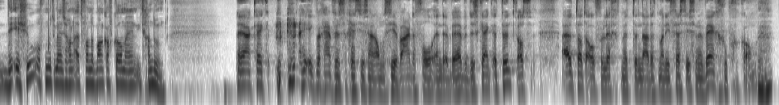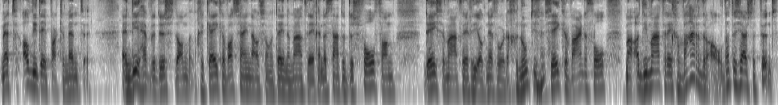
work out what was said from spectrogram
de issue? Of moeten mensen gewoon uit van de bank afkomen en iets gaan doen? Nou ja, kijk, ik begrijp hun suggesties zijn allemaal zeer waardevol. En we hebben dus, kijk, het punt was, uit dat overleg met, na dat manifest is er een werkgroep gekomen. Uh-huh. Met al die departementen. En die hebben we dus dan gekeken, wat zijn nou zo meteen de maatregelen. En daar staat het dus vol van deze maatregelen die ook net worden genoemd. Die zijn uh-huh. zeker waardevol. Maar die maatregelen waren er al. Dat is juist het punt.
